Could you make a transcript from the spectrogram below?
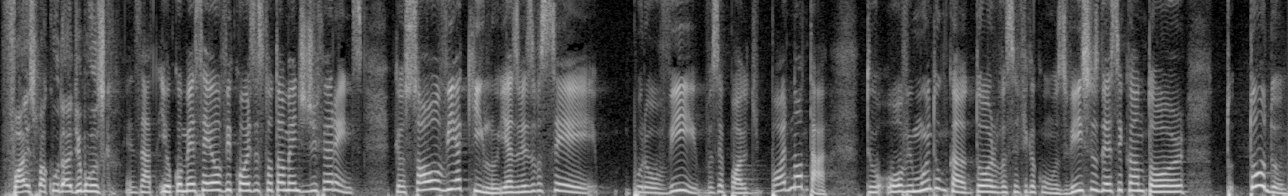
faz faculdade de música. Exato. E eu comecei a ouvir coisas totalmente diferentes. Porque eu só ouvi aquilo. E às vezes você, por ouvir, você pode, pode notar. Tu ouve muito um cantor, você fica com os vícios desse cantor, tudo.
